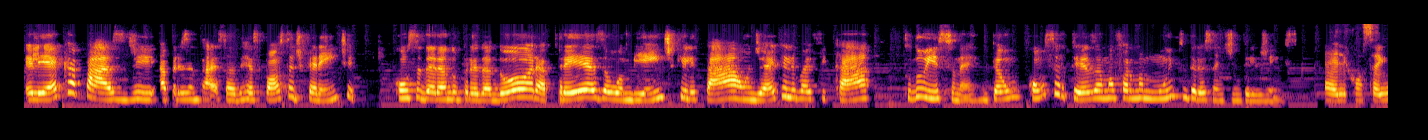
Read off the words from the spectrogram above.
ele é capaz de apresentar essa resposta diferente, considerando o predador, a presa, o ambiente que ele tá, onde é que ele vai ficar, tudo isso, né? Então, com certeza, é uma forma muito interessante de inteligência. É, ele consegue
